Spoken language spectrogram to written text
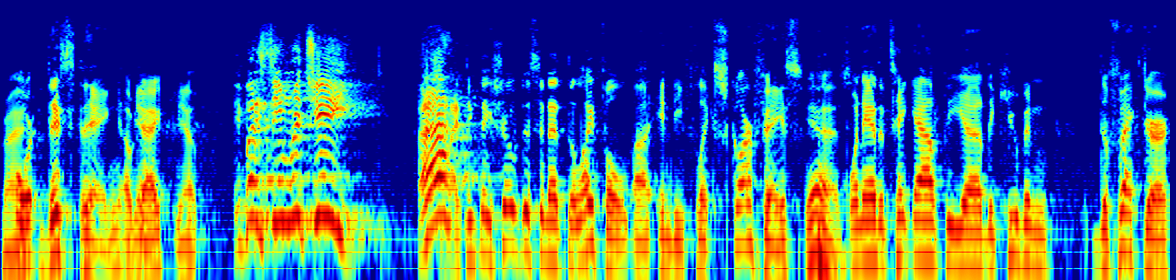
Right. or this thing, okay? Yep. Anybody seen Richie? And I think they showed this in that delightful uh, indie flick Scarface. Yes. When they had to take out the uh, the Cuban defector,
